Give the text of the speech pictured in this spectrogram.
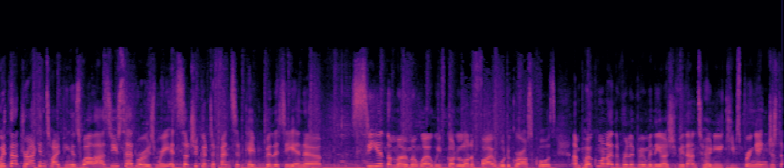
with that dragon typing as well, as you said, Rosemary, it's such a good defensive capability in a sea at the moment where we've got a lot of fire, water, grass cores. And Pokemon like the Rillaboom and the Urshifu that Antonio keeps bringing just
